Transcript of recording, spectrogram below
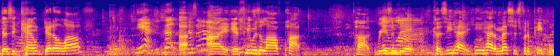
does it count Dead or Alive? Yeah, it doesn't Uh, all right, if he was alive, Pac. Pac. Reason being, because he had he had a message for the people.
